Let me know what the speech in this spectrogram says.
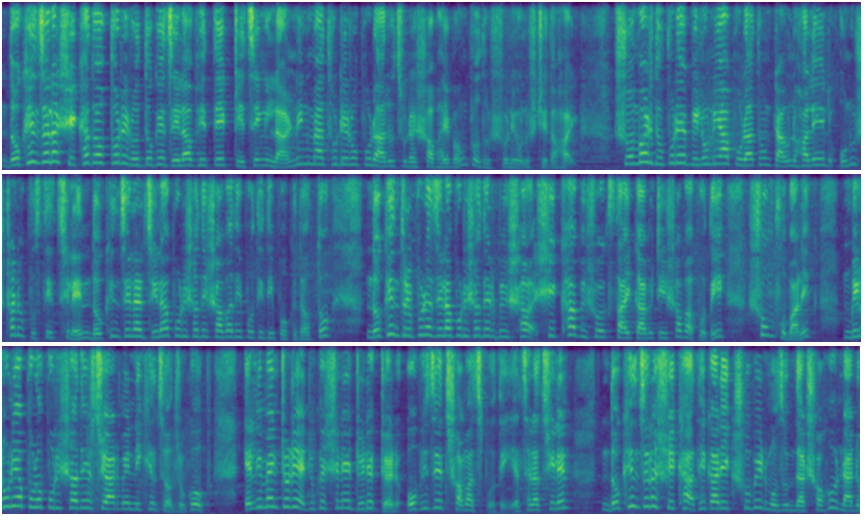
দক্ষিণ জেলা শিক্ষা দপ্তরের উদ্যোগে জেলা ভিত্তিক টিচিং লার্নিং মেথডের উপর আলোচনা সভা এবং প্রদর্শনী অনুষ্ঠিত হয়। সোমবার দুপুরে বিলোনিয়া পুরাতন টাউন হলের অনুষ্ঠানে উপস্থিত ছিলেন দক্ষিণ জেলার জেলা পরিষদের সভাধিপতি দীপক দত্ত, দক্ষিণ ত্রিপুরা জেলা পরিষদের শিক্ষা বিষয়ক স্থায়ী কমিটির সভাপতি শম্ভু মানিক, বিলোনিয়া পুর পরিষদের চেয়ারম্যান নিখিল চন্দ্র গোপ এলিমেন্টারি এডুকেশনের ডিরেক্টর অভিজিৎ সমাজপতি। এছাড়া ছিলেন দক্ষিণ জেলা শিক্ষা আধিকারিক সুবীর মজুমদার সহ অন্যান্য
